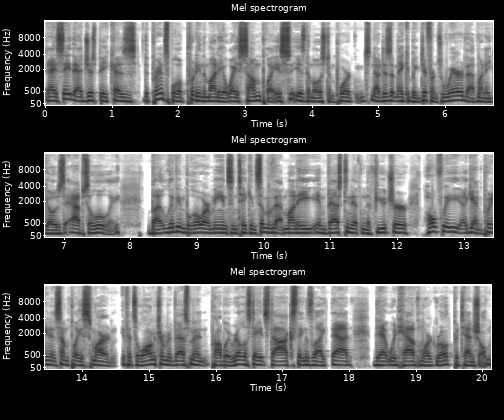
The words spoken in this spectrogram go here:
And I say that just because the principle of putting the money away someplace is the most important. Now, does it make a big difference where that money goes? Absolutely. But living below our means and taking some of that money, investing it in the future, hopefully, again, putting it someplace smart. If it's a long term investment, probably real estate, stocks, things like that, that would have more growth potential.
